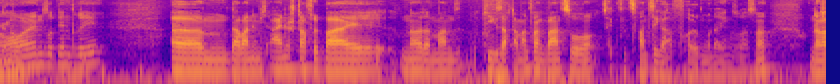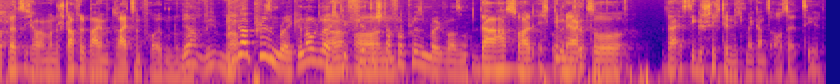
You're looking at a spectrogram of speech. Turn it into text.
Ja, genau. so den Dreh. Ähm, da war nämlich eine Staffel bei, ne, dann waren, wie gesagt, am Anfang waren es so 26er-Folgen oder irgend sowas, ne? Und dann war plötzlich auch immer eine Staffel bei mit 13 Folgen nur. Ja, wie, ne? wie bei Prison Break, genau gleich. Ja, die vierte Staffel Prison Break war so. da hast du halt echt Oder gemerkt, dritte, so, dritte. Da ist die Geschichte nicht mehr ganz auserzählt.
